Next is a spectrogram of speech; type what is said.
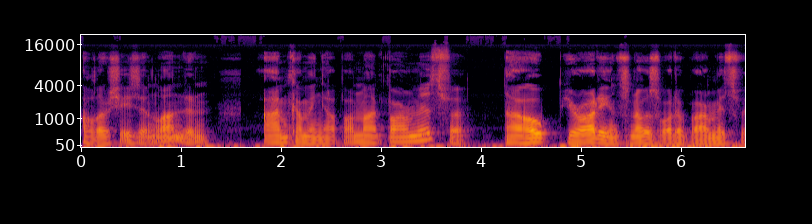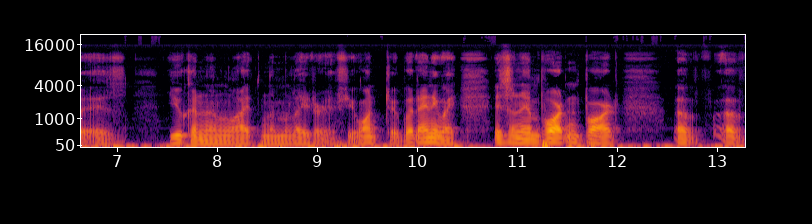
although she's in London, I'm coming up on my bar mitzvah. I hope your audience knows what a bar mitzvah is. You can enlighten them later if you want to. But anyway, it's an important part of, of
